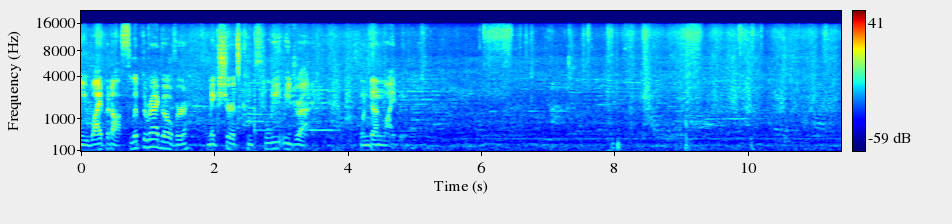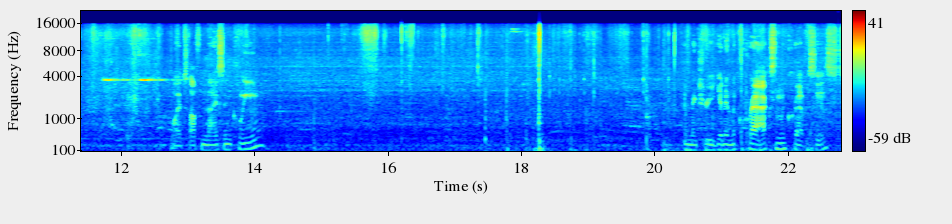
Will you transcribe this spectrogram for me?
and you wipe it off. Flip the rag over, make sure it's completely dry when done wiping. Wipes off nice and clean. And make sure you get in the cracks and the crevices.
